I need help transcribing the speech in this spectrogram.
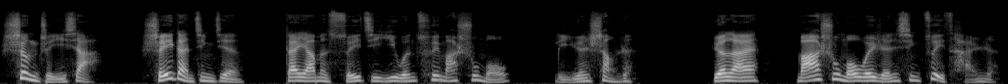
圣旨一下，谁敢进谏？该衙门随即移文催麻叔谋李渊上任。原来麻叔谋为人性最残忍，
